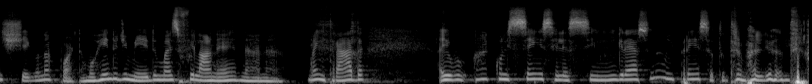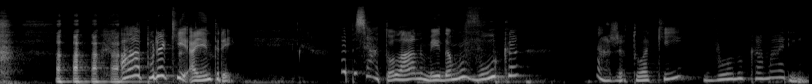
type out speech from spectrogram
e chego na porta, morrendo de medo, mas fui lá, né, na, na, na entrada. Aí eu, ah, com licença, ele assim, ingresso. Não, imprensa, tô trabalhando. ah, por aqui. Aí entrei. Aí pensei, ah, tô lá no meio da muvuca. Ah, já tô aqui, vou no camarim.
